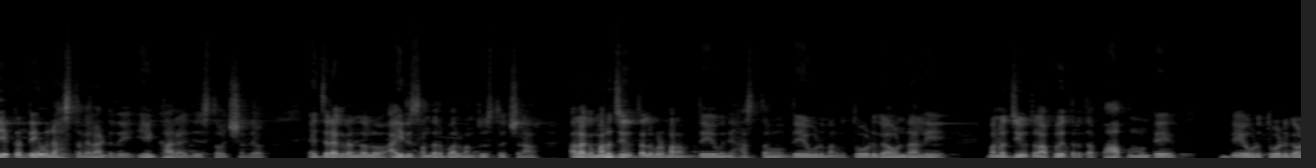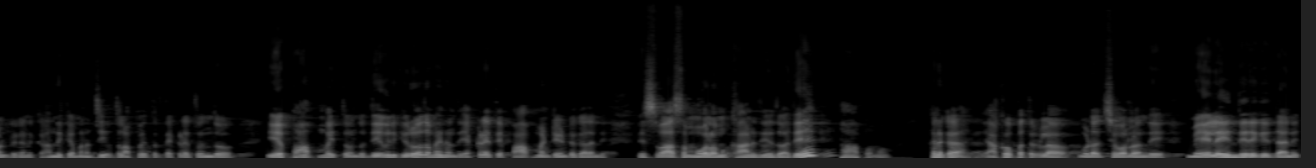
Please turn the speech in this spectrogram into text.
ఈ యొక్క దేవుని హస్తం ఎలాంటిది? ఏం కార్యాలు చేస్తూ వచ్చిన దేవుడు గ్రంథంలో ఐదు సందర్భాలు మనం చూస్తూ వచ్చినాం. అలాగే మన జీవితాల్లో కూడా మనం దేవుని హస్తం దేవుడు మనకు తోడుగా ఉండాలి. మన జీవితంలో అపవిత్రత పాపం ఉంటే దేవుడు తోడుగా ఉంటాడు కనుక అందుకే మన జీవితంలో అపవిత్రత ఎక్కడైతే ఉందో ఏ పాపం అయితే ఉందో దేవునికి విరోధమైనది ఎక్కడైతే పాపం అంటే ఏంటో కదండి విశ్వాసం మూలం కానిది ఏదో అదే పాపము. కనుక యాకవ పత్రికలో మూడో చివరిలో ఉంది మేలైంది తిరిగి దాన్ని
